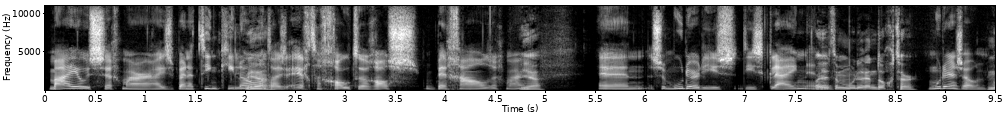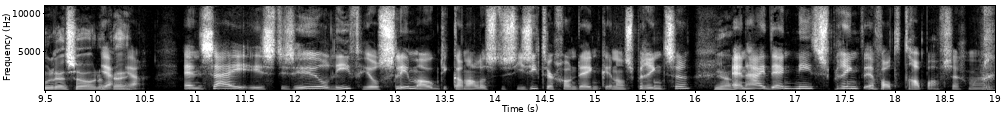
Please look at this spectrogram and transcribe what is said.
Mayo is zeg maar, hij is bijna 10 kilo, Ja. want hij is echt een grote ras Bengaal, zeg maar. Ja. En zijn moeder, die is, die is klein. En Oh, je hebt een moeder en dochter. Moeder en zoon. Moeder en zoon, oké. Ja, ja. En zij is dus heel lief, heel slim ook. Die kan alles, dus je ziet er gewoon denken en dan springt ze. Ja. En hij denkt niet, springt en valt de trap af, zeg maar.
